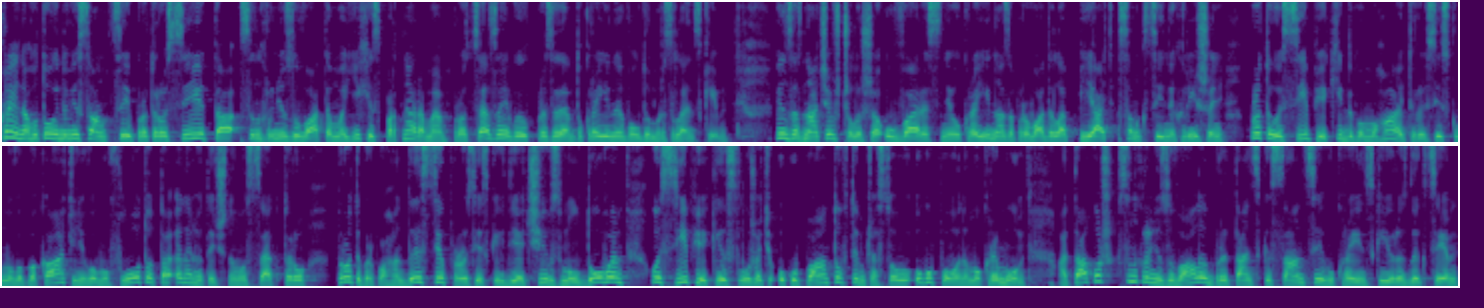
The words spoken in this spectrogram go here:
Україна готує нові санкції проти Росії та синхронізуватиме їх із партнерами. Про це заявив президент України Володимир Зеленський. Він зазначив, що лише у вересні Україна запровадила п'ять санкційних рішень проти осіб, які допомагають російському ВПК, тіньовому флоту та енергетичному сектору, проти пропагандистів, проросійських діячів з Молдови, осіб, які служать окупанту в тимчасово окупованому Криму, а також синхронізували британські санкції в українській юрисдикції.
